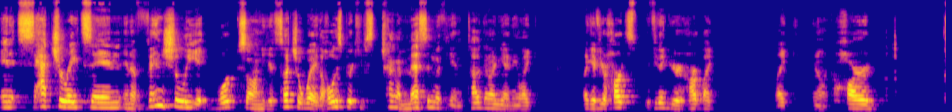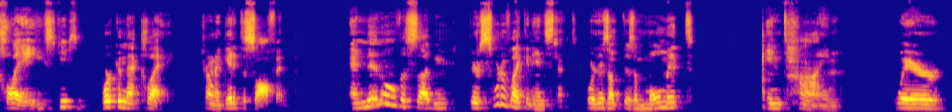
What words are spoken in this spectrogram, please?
And it saturates in, and eventually it works on you in such a way. The Holy Spirit keeps trying to messing with you and tugging on you, and you like, like if your heart's, if you think your heart like, like you know, like a hard clay, he keeps working that clay, trying to get it to soften. And then all of a sudden, there's sort of like an instant where there's a there's a moment in time where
